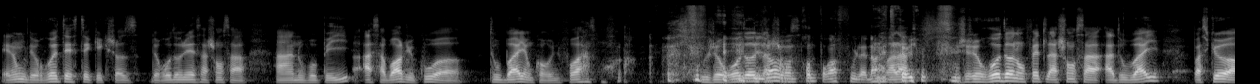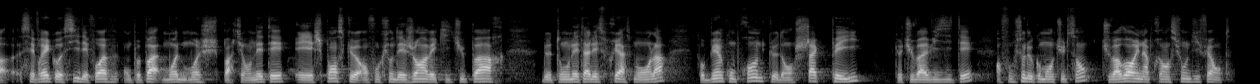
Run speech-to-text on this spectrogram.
et donc de retester quelque chose, de redonner sa chance à, un nouveau pays, à savoir du coup euh, Dubaï encore une fois à ce moment-là. Où je redonne la chance. prendre pour un fou là dans voilà. Je redonne en fait la chance à, à Dubaï parce que c'est vrai qu'aussi des fois on peut pas. Moi, moi je suis parti en été et je pense qu'en fonction des gens avec qui tu pars, de ton état d'esprit à ce moment-là, il faut bien comprendre que dans chaque pays que tu vas visiter, en fonction de comment tu te sens, tu vas avoir une appréhension différente.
